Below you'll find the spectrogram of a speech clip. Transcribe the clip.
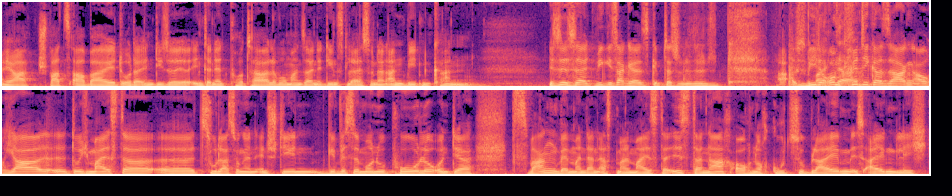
ja, Schwarzarbeit oder in diese Internetportale, wo man seine Dienstleistung dann anbieten kann. Mhm. Es ist halt, wie gesagt, es gibt das. das wiederum Kritiker sagen auch, ja, durch Meisterzulassungen entstehen gewisse Monopole und der Zwang, wenn man dann erstmal Meister ist, danach auch noch gut zu bleiben, ist eigentlich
